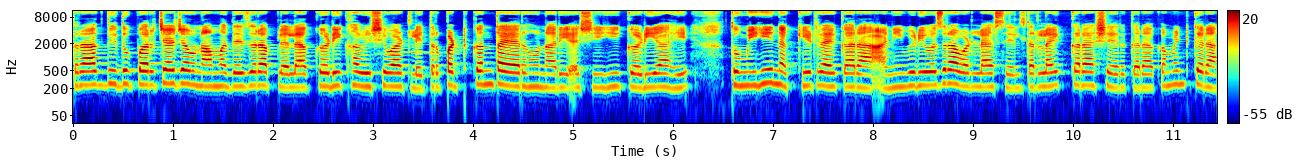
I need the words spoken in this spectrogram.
तर अगदी दुपारच्या जेवणामध्ये जर आपल्याला कढी खावीशी वाटले तर पटकन तयार होणारी अशी ही कढी आहे. तुम्हीही नक्की ट्राय करा आणि व्हिडिओ जर आवडला असेल तर लाईक करा शेअर करा कमेंट करा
